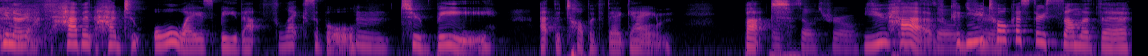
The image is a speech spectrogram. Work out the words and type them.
you know, haven't had to always be that flexible Mm. to be at the top of their game. But It's so true. you have. so Could you talk us through some of the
